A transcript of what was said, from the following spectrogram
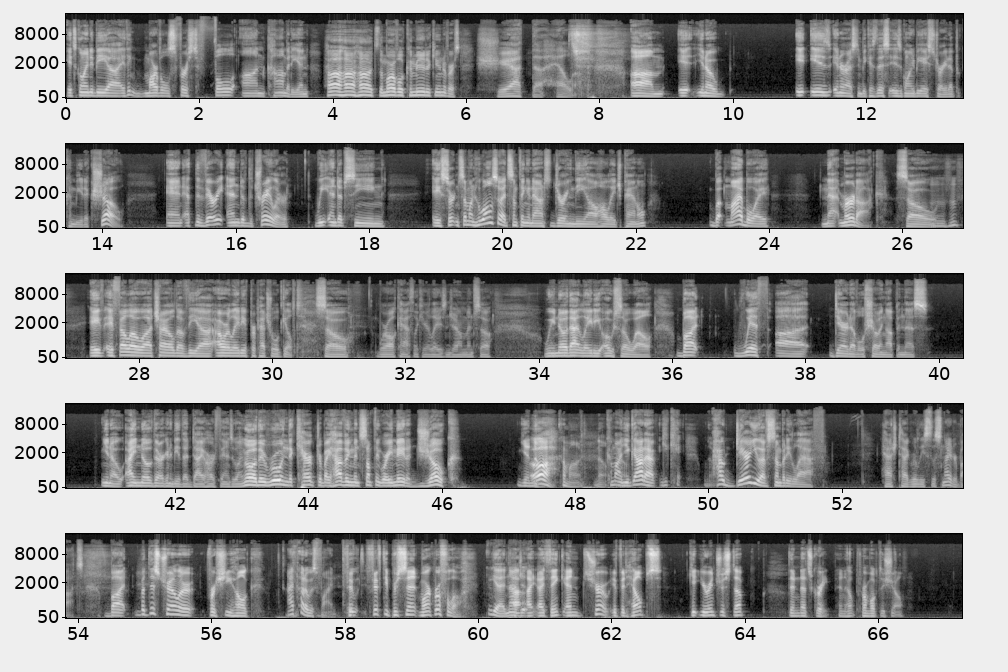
It's going to be, uh, I think, Marvel's first full on comedy. And ha ha ha, it's the Marvel Comedic Universe. Shut the hell up. um, it, you know, it is interesting because this is going to be a straight up comedic show. And at the very end of the trailer, we end up seeing a certain someone who also had something announced during the uh, Hall H panel, but my boy, Matt Murdock. So, a, a fellow uh, child of the uh, Our Lady of Perpetual Guilt. So, we're all Catholic here, ladies and gentlemen. So, we know that lady oh so well. But with uh, Daredevil showing up in this, you know, I know there are going to be the diehard fans going, "Oh, they ruined the character by having him in something where he made a joke." Yeah, no, Ugh. come on, no, Come on, no. you gotta have you can't. How dare you have somebody laugh? Hashtag release the Snyder bots. But But this trailer for She-Hulk, I thought it was fine. Fifty percent Mark Ruffalo. yeah, not Uh, ju- I, I think, and sure, if it helps get your interest up, then that's great, and help promote the show.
